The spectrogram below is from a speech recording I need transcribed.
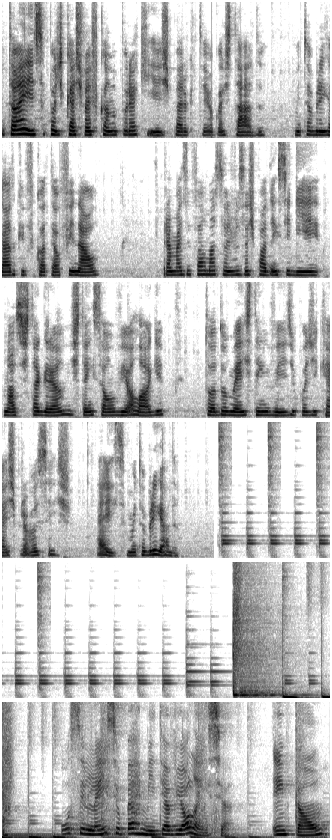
Então é isso, o podcast vai ficando por aqui. Espero que tenham gostado. Muito obrigado que ficou até o final. Para mais informações, vocês podem seguir nosso Instagram, extensão Violog. Todo mês tem vídeo e podcast para vocês. É isso, muito obrigada. O silêncio permite a violência. Então,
